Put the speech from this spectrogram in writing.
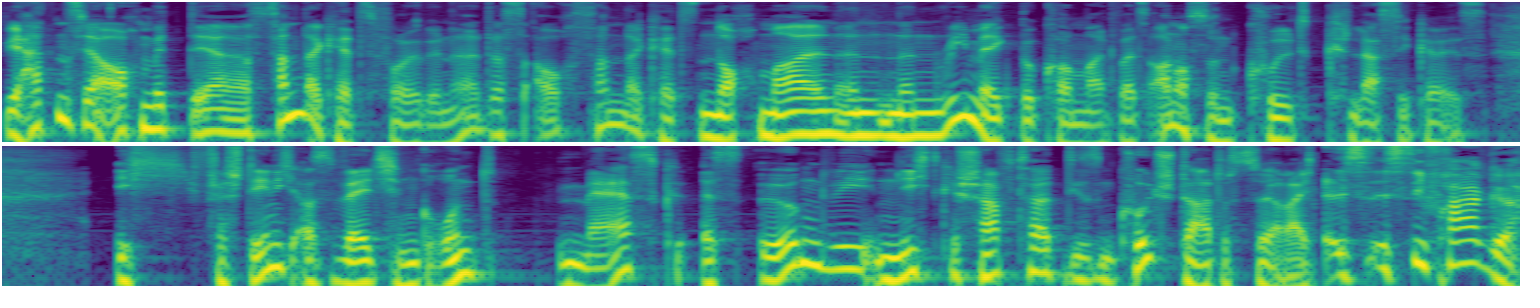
wir hatten es ja auch mit der Thundercats-Folge, ne? dass auch Thundercats nochmal einen, einen Remake bekommen hat, weil es auch noch so ein Kultklassiker ist. Ich verstehe nicht, aus welchem Grund Mask es irgendwie nicht geschafft hat, diesen Kultstatus zu erreichen. Es ist die Frage,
